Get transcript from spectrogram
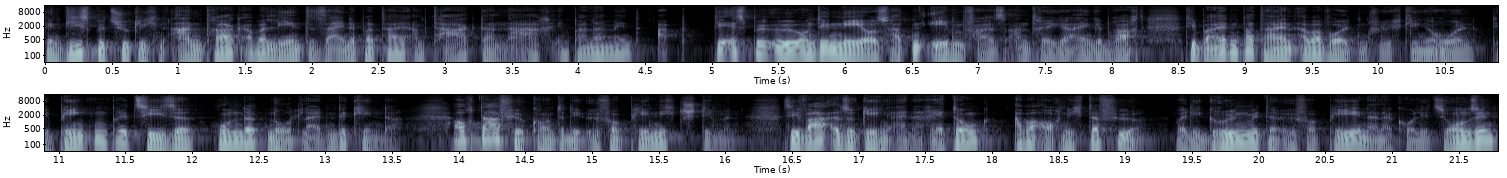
Den diesbezüglichen Antrag aber lehnte seine Partei am Tag danach im Parlament ab. Die SPÖ und die NEOS hatten ebenfalls Anträge eingebracht. Die beiden Parteien aber wollten Flüchtlinge holen. Die Pinken präzise 100 notleidende Kinder. Auch dafür konnte die ÖVP nicht stimmen. Sie war also gegen eine Rettung, aber auch nicht dafür. Weil die Grünen mit der ÖVP in einer Koalition sind,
